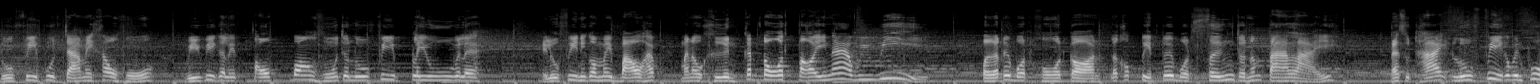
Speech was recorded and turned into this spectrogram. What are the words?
ลูฟี่พูดจาไม่เข้าหู วีวีก็เลยตบบ้องหูจนลูฟี่ปลิวไปเลย ไอ้ลูฟี่นี่ก็ไม่เบาครับ มันเอาคืนกระโดดต่อยหน้าวีวีเปิดด้วยบทโหดก่อน แล้วก็ปิดด้วยบทซึ้งจนน้ำตาไหล และสุดท้ายลูฟี่ก็เป็นผู้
